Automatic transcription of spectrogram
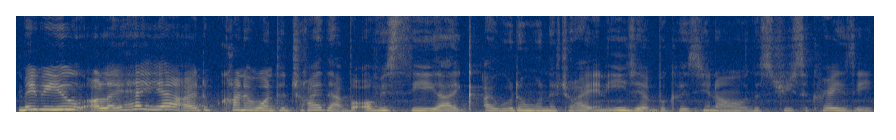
maybe you are like, hey, yeah, I'd kind of want to try that, but obviously, like, I wouldn't want to try it in Egypt because you know the streets are crazy,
